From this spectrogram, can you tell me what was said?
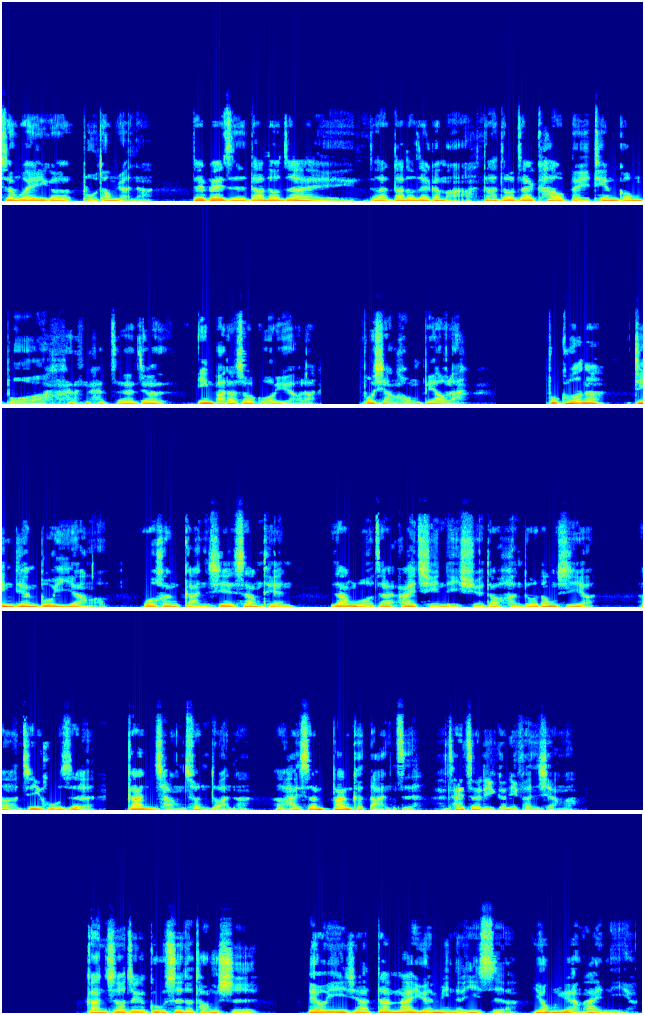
身为一个普通人啊，这辈子大都在，大大都在干嘛？大都在靠北天公伯啊，这就硬把它说国语好了，不想红标了。不过呢，今天不一样哦，我很感谢上天。让我在爱情里学到很多东西啊，啊，几乎是肝肠寸断啊，啊，还剩半个胆子 在这里跟你分享啊。感受这个故事的同时，留意一下丹麦原名的意思啊，永远爱你啊。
